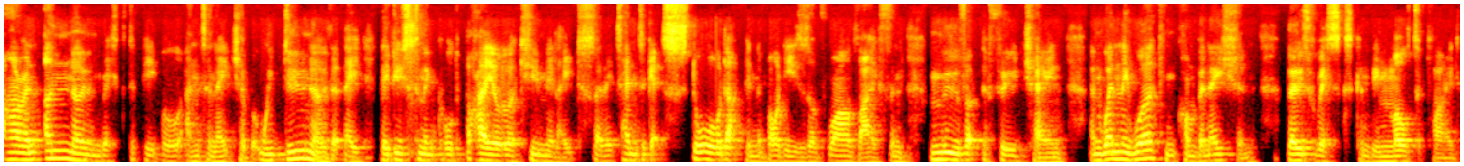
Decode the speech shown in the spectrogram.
are an unknown risk to people and to nature, but we do know that they, they do something called bioaccumulate. So they tend to get stored up in the bodies of wildlife and move up the food chain. And when they work in combination, those risks can be multiplied.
